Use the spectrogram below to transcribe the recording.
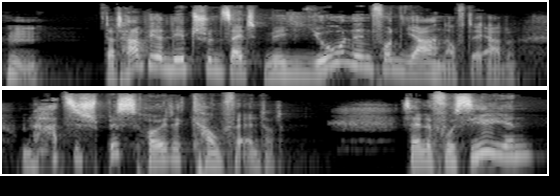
Hm. Der Tapir lebt schon seit Millionen von Jahren auf der Erde und hat sich bis heute kaum verändert. Seine Fossilien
